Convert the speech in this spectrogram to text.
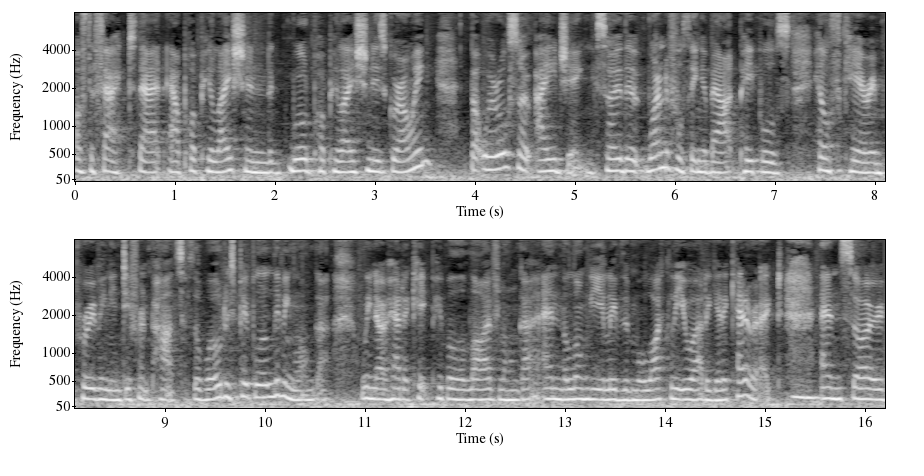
of the fact that our population, the world population, is growing, but we're also aging. So the wonderful thing about people's healthcare improving in different parts of the world is people are living longer. We know how to keep people people alive longer, and the longer you live, the more likely you are to get a cataract. And so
